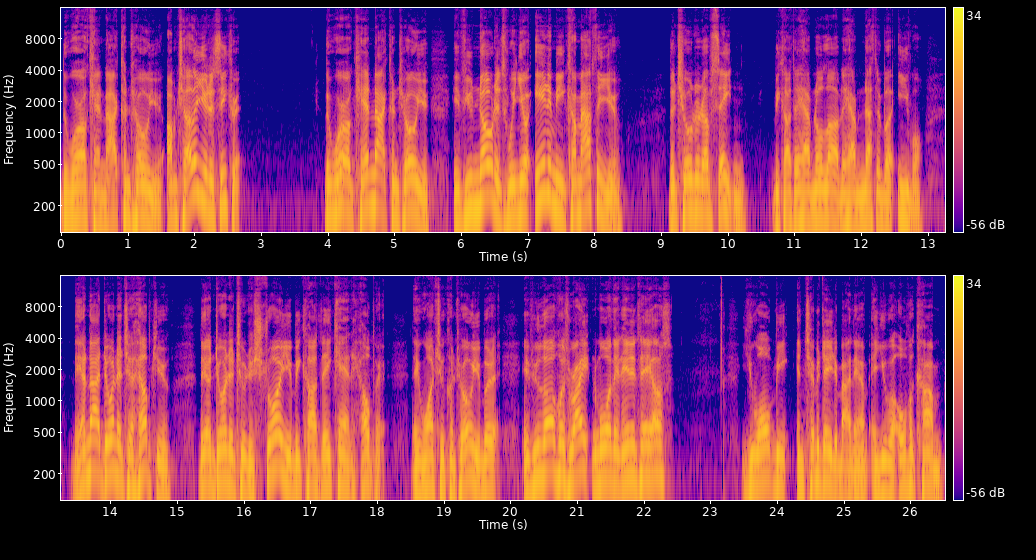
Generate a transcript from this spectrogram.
the world cannot control you. I'm telling you the secret. The world cannot control you. If you notice when your enemy come after you, the children of Satan, because they have no love, they have nothing but evil. They are not doing it to help you. They are doing it to destroy you because they can't help it. They want to control you. But if you love what's right more than anything else, you won't be intimidated by them and you will overcome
